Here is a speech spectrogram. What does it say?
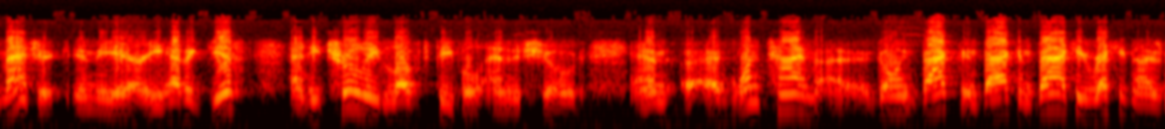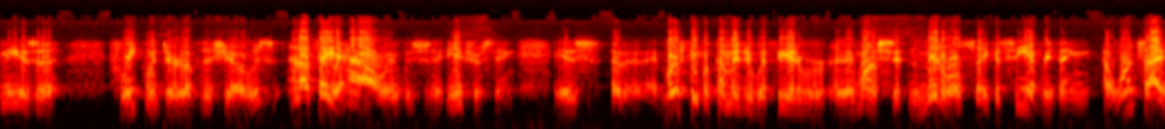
magic in the air. He had a gift, and he truly loved people, and it showed. And uh, at one time, uh, going back and back and back, he recognized me as a frequenter of the shows, and I'll tell you how it was interesting. Is uh, most people come into a theater, they want to sit in the middle so they can see everything. Uh, once I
